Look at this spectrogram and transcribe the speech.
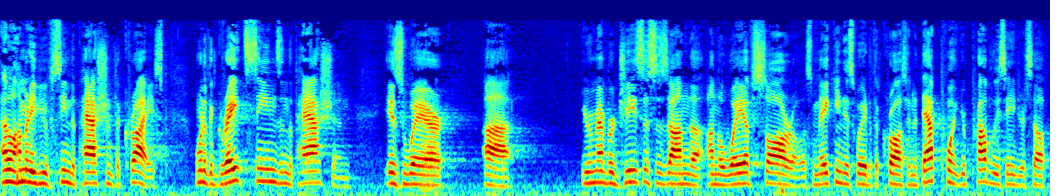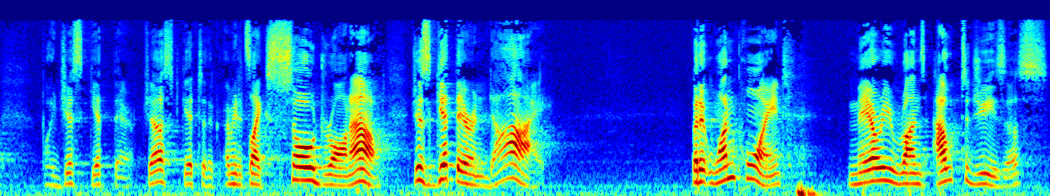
I don't know how many of you have seen The Passion of the Christ, one of the great scenes in The Passion is where uh, you remember Jesus is on the, on the way of sorrows, making his way to the cross. And at that point, you're probably saying to yourself, boy, just get there. Just get to the. I mean, it's like so drawn out. Just get there and die. But at one point, Mary runs out to Jesus.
